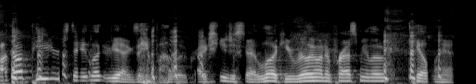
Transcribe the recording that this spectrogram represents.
I thought Peter stayed. Look, yeah, exactly. By Luke, right? She just said, "Look, you really want to impress me, Luke? Kill him."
